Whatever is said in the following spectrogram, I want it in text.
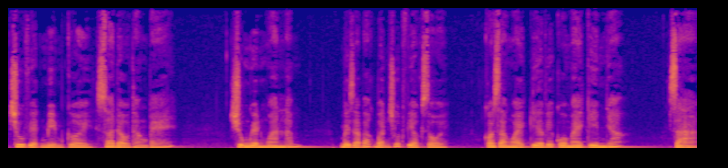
Chu Việt mỉm cười, xoa đầu thằng bé. Trung Nguyên ngoan lắm. Bây giờ bác bận chút việc rồi. Con ra ngoài kia với cô Mai Kim nhé. Dạ.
